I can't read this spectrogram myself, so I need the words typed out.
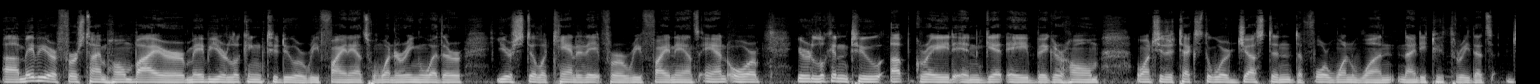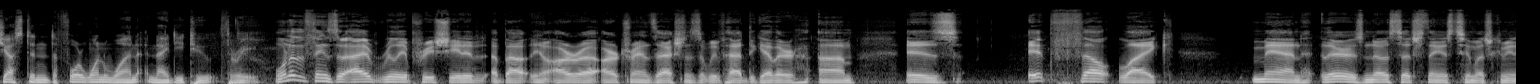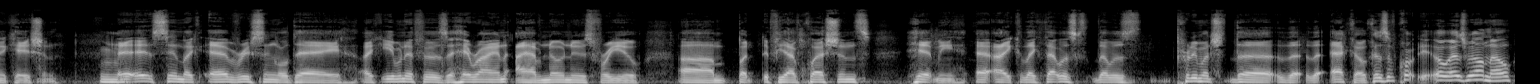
uh, maybe you're a first time home buyer, maybe you're looking to do a refinance, wondering whether you're still a candidate for a refinance, and or you're looking to upgrade and get a bigger home. I want you to text the word Justin to 411 923. That's Justin to 411 923. One of the things that I really appreciated about you know our uh, our transactions that we've had together um, is it felt like man there is no such thing as too much communication. It, it seemed like every single day, like even if it was a hey Ryan, I have no news for you, um, but if you have questions, hit me. Like like that was that was pretty much the the, the echo because of course as we all know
